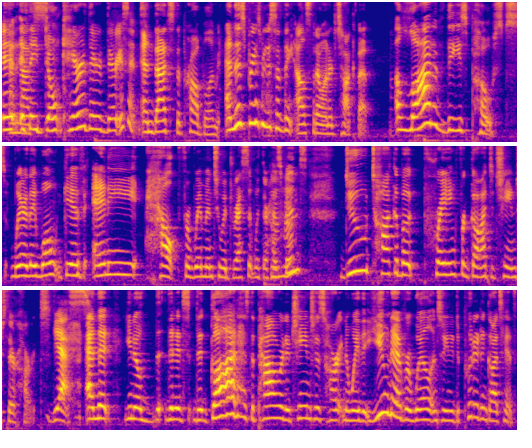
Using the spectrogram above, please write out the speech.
If, if they don't care, there there isn't. And that's the problem. And this brings me to something else that I wanted to talk about. A lot of these posts where they won't give any help for women to address it with their mm-hmm. husbands do talk about praying for God to change their heart. yes. And that, you know, th- that it's that God has the power to change his heart in a way that you never will, and so you need to put it in God's hands.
